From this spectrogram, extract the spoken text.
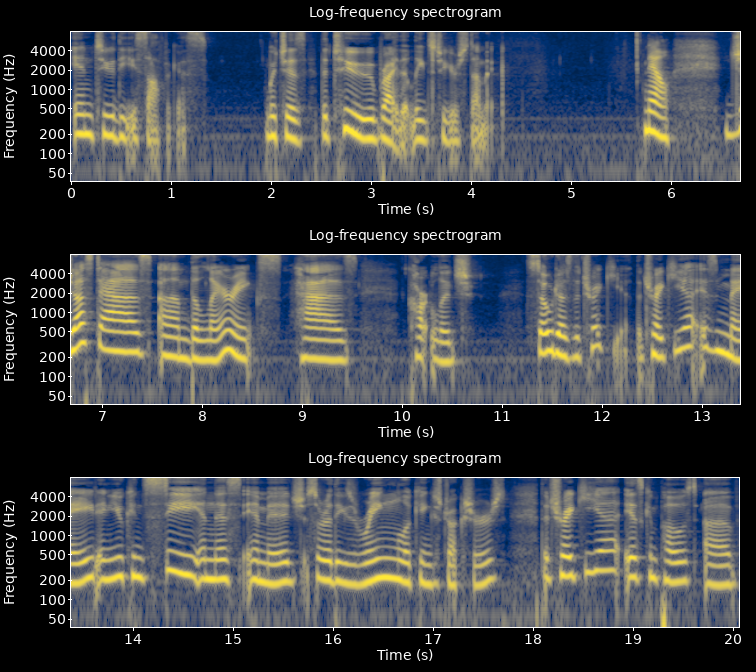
into the esophagus, which is the tube, right, that leads to your stomach. Now, just as um, the larynx has cartilage so does the trachea. The trachea is made, and you can see in this image sort of these ring looking structures. The trachea is composed of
